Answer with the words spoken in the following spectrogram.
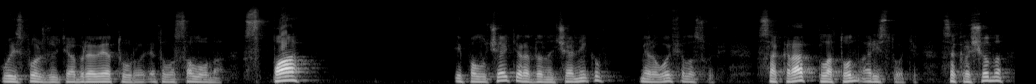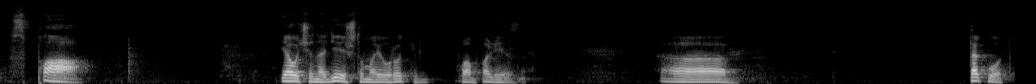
вы используете аббревиатуру этого салона СПА и получаете родоначальников мировой философии. Сократ, Платон, Аристотель. Сокращенно СПА. Я очень надеюсь, что мои уроки вам полезны. А, так вот,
